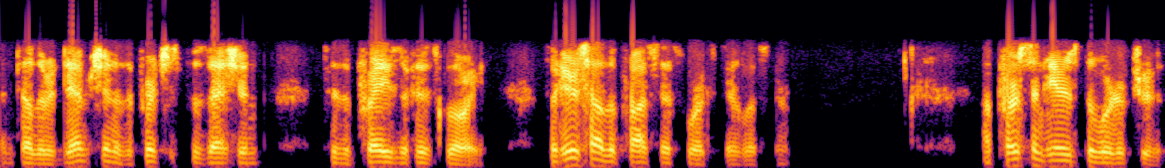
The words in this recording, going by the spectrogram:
until the redemption of the purchased possession to the praise of his glory. So here's how the process works, dear listener. A person hears the word of truth,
